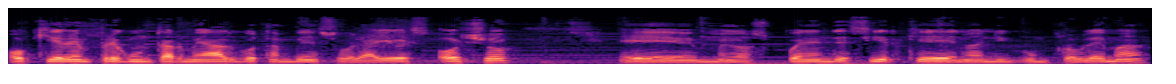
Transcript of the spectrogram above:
o quieren preguntarme algo también sobre iOS 8, eh, me los pueden decir que no hay ningún problema.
